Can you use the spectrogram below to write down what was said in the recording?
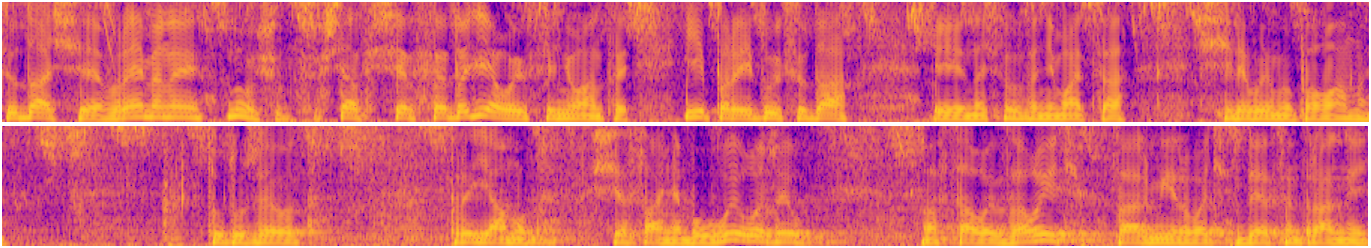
Сюди ще временний, ну, зараз ще все доділаю, всі нюанси, і перейду сюди і почну займатися щільовими полами. Тут уже от приямок ще Саня був виложив. Осталось залить, заармірувати, де центральний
